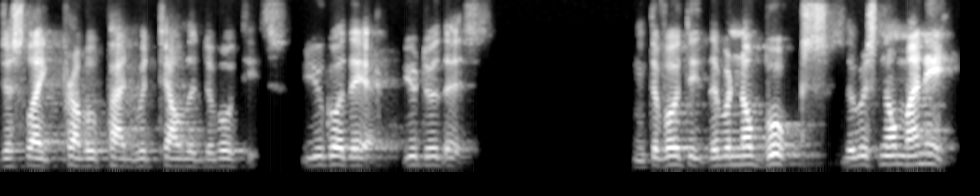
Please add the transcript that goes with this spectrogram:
just like Prabhupada would tell the devotees, you go there, you do this. And Devotee, there were no books, there was no money,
